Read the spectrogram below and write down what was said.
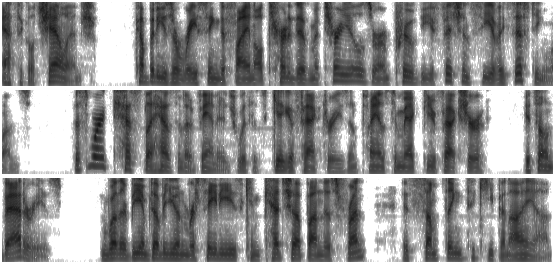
ethical challenge. Companies are racing to find alternative materials or improve the efficiency of existing ones. This is where Tesla has an advantage with its gigafactories and plans to manufacture its own batteries. And whether BMW and Mercedes can catch up on this front is something to keep an eye on.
